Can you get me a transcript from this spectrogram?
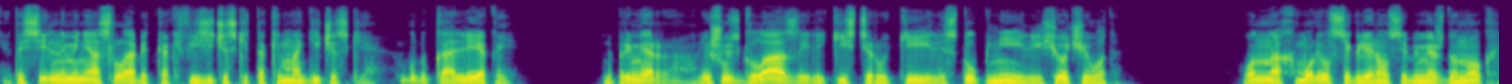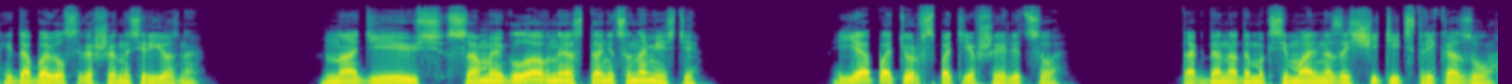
Это сильно меня ослабит, как физически, так и магически. Буду калекой. Например, лишусь глаза или кисти руки, или ступни, или еще чего-то. Он нахмурился, глянул себе между ног и добавил совершенно серьезно. «Надеюсь, самое главное останется на месте». Я потер вспотевшее лицо. Тогда надо максимально защитить стрекозу,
